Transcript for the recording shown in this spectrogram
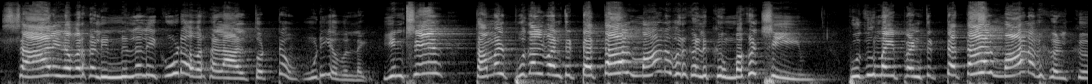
ஸ்டாலின் அவர்களின் நிழலை கூட அவர்களால் தொட்ட முடியவில்லை. இன்று தமிழ் புதல்வன் திட்டத்தால் மாணவர்களுக்கு மகிழ்ச்சி. புதுமை பெண் திட்டத்தால் மாணவர்களுக்கு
